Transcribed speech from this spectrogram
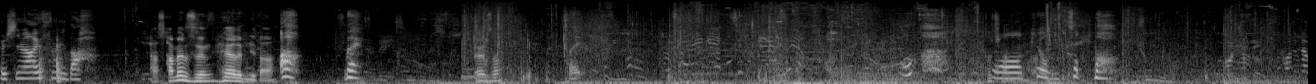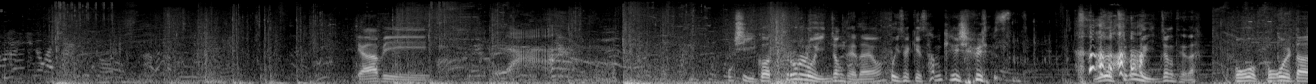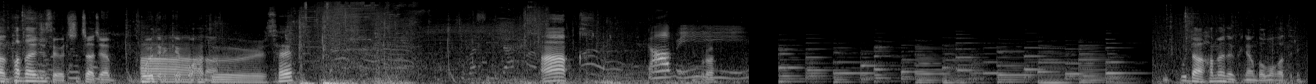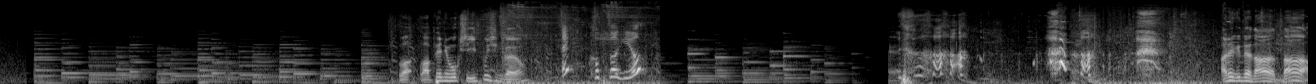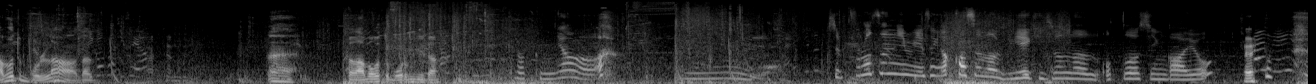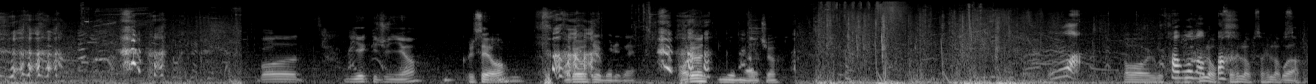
열심히 하겠습니다. 자 3연승 해야 됩니다. 아, 네, 그래서 네. 어? 와, 케어 미쳤다. 야비. 혹시 이거 트롤로 인정되나요? 이 새끼 3킬 실렸습니다. 이거 트롤로 인정되나? 보고 보고 일단 판단해 주세요. 진짜 제가 보여드릴게요 뭐 하나. 둘, 셋. 아 야비. 이쁘다 하면은 그냥 넘어가드리. 와 와페님 혹시 이쁘신가요? 갑자기요? 아니 근데 나 나 아무것도 몰라. 나. 에, 전 아무것도 모릅니다. 그렇군요. 음, 혹시 프로즈님이 생각하시는 위의 기준은 어떠신가요? 뭐 미의 기준이요? 글쎄요. 어려운 질문이네. 어려운 질문이 아주. 우와, 어, 이거 사고 힐러 났다. 없어, 힐러 없어, 힐러 뭐야? 없어.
